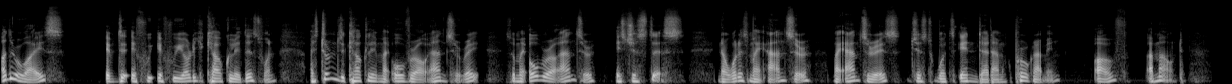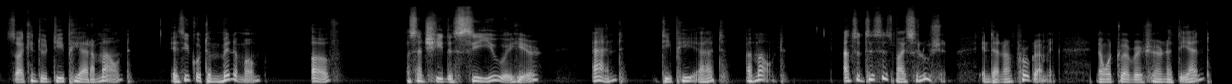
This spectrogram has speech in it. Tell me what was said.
Otherwise, if, the, if, we, if we already calculate this one, I still need to calculate my overall answer, right? So my overall answer is just this. Now, what is my answer? My answer is just what's in dynamic programming of amount. So I can do dp at amount is equal to minimum of essentially the CU here and dp at amount. And so this is my solution in dynamic programming. Now what do I return at the end?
